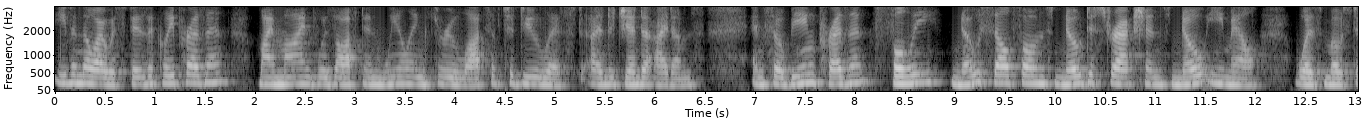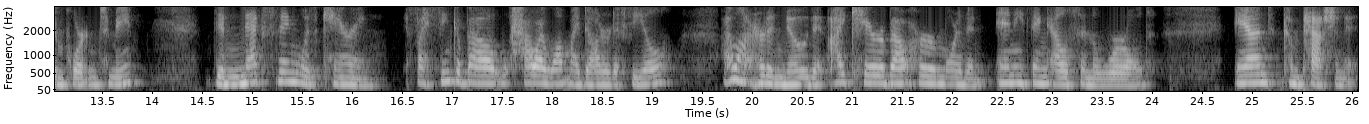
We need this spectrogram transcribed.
Even though I was physically present, My mind was often wheeling through lots of to do lists and agenda items. And so being present fully, no cell phones, no distractions, no email was most important to me. The next thing was caring. If I think about how I want my daughter to feel, I want her to know that I care about her more than anything else in the world. And compassionate.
